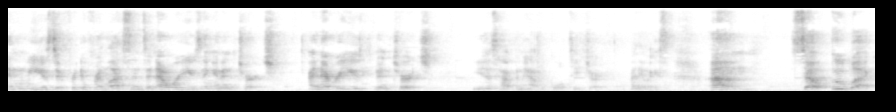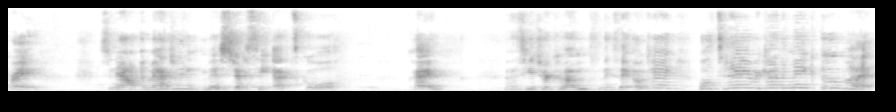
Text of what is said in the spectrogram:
and we used it for different lessons, and now we're using it in church. I never used it in church. You just happen to have a cool teacher anyways. Um, so oobleck, right? So now imagine Miss Jessie at school, okay? And the teacher comes and they say, okay, well today we're gonna make oobleck.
